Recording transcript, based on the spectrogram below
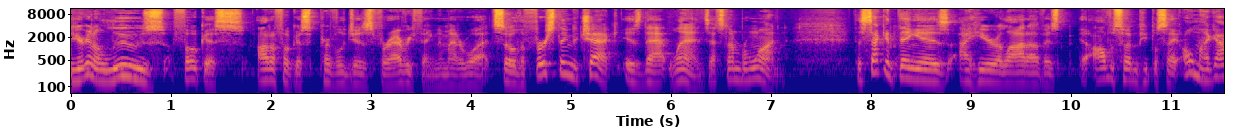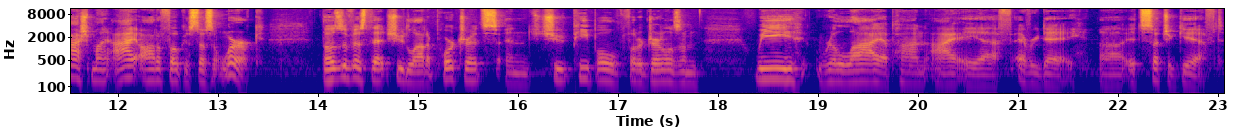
you're going to lose focus, autofocus privileges for everything, no matter what. So the first thing to check is that lens. That's number one. The second thing is I hear a lot of is all of a sudden people say, "Oh my gosh, my eye autofocus doesn't work." Those of us that shoot a lot of portraits and shoot people, photojournalism, we rely upon Eye AF every day. Uh, it's such a gift.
